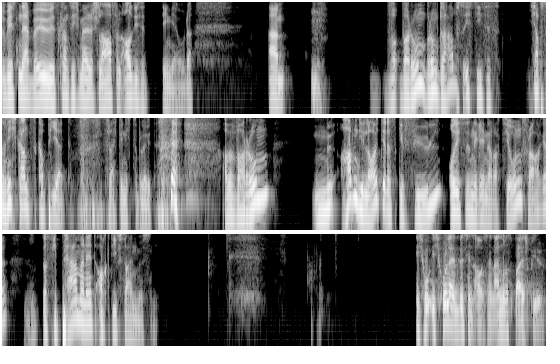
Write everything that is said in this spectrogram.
du wirst nervös, kannst nicht mehr schlafen, all diese Dinge, oder? Ähm, warum, warum glaubst du, ist dieses ich habe es noch nicht ganz kapiert. Vielleicht bin ich zu blöd. Aber warum haben die Leute das Gefühl, oder ist es eine Generationenfrage, mhm. dass sie permanent aktiv sein müssen? Ich, ich hole ein bisschen aus. Ein anderes Beispiel.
